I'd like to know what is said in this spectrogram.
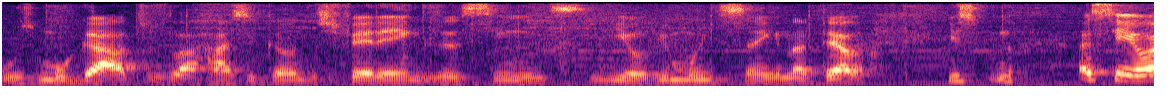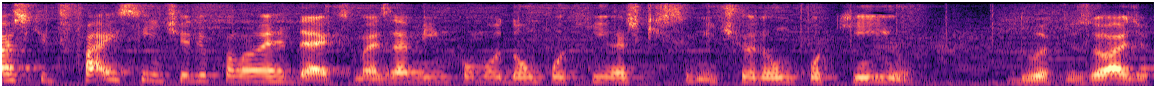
os mugatos lá rasgando os ferengues, assim, e eu vi muito sangue na tela, isso, assim, eu acho que faz sentido com o Lower Decks, mas a mim incomodou um pouquinho, acho que isso me tirou um pouquinho do episódio.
